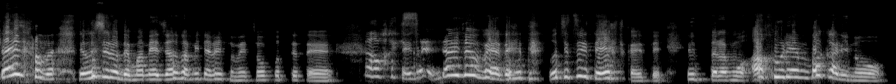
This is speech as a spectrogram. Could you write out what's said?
大丈夫？で後ろでマネージャーさんみたいな人めっちゃ怒ってて「えかわいそう。だ大丈夫やで」って「落ち着いて」とか言って言ったらもう溢れんばかりの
